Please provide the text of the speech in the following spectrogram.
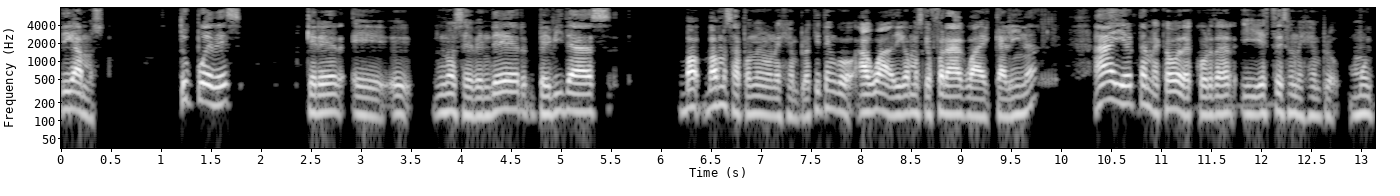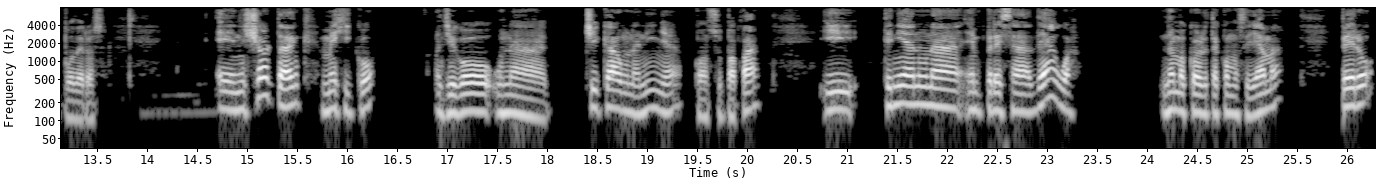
digamos, tú puedes querer, eh, no sé, vender bebidas. vamos a poner un ejemplo. Aquí tengo agua, digamos que fuera agua alcalina. Ah, y ahorita me acabo de acordar y este es un ejemplo muy poderoso. En Short Tank, México, llegó una chica, una niña, con su papá, y tenían una empresa de agua. No me acuerdo cómo se llama, pero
